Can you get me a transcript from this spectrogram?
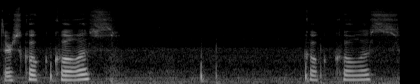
There's Coca-Colas. Coca-Colas.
